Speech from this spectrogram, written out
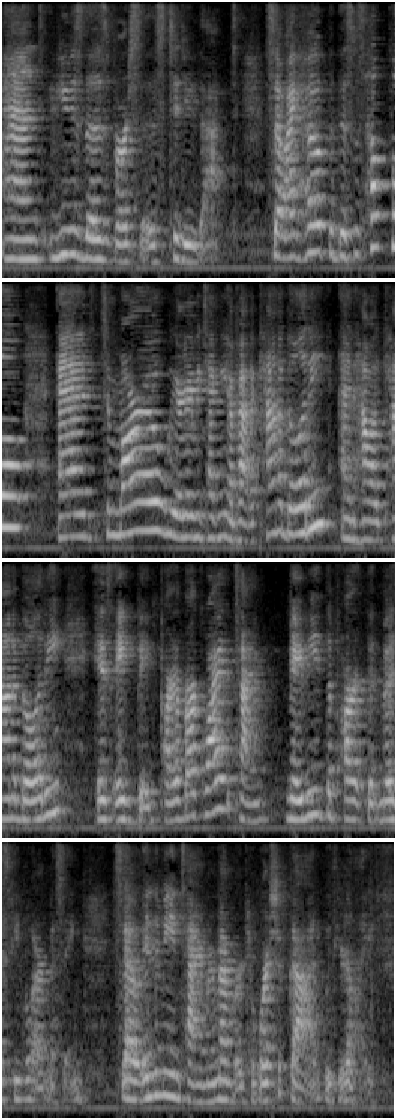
and use those verses to do that. So I hope that this was helpful. And tomorrow we are going to be talking about accountability and how accountability is a big part of our quiet time. Maybe the part that most people are missing. So in the meantime, remember to worship God with your life.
